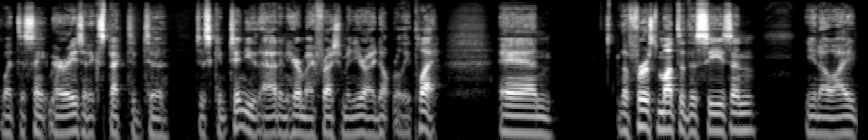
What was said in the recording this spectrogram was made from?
went to St. Mary's and expected to just continue that. And here, my freshman year, I don't really play. And the first month of the season, you know, I,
